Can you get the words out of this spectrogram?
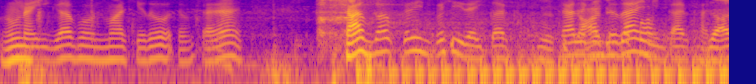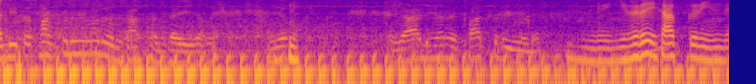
હમણાં એ ગાભો મારશે તો તમે તારે સાફ ગાફ કરીને પછી જાય કારખાને. ચાલે તો જાય નહીં કારખાને. ગાડી તો સાફ કરવી પડે કારખાને જાય. સાફ કરીને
